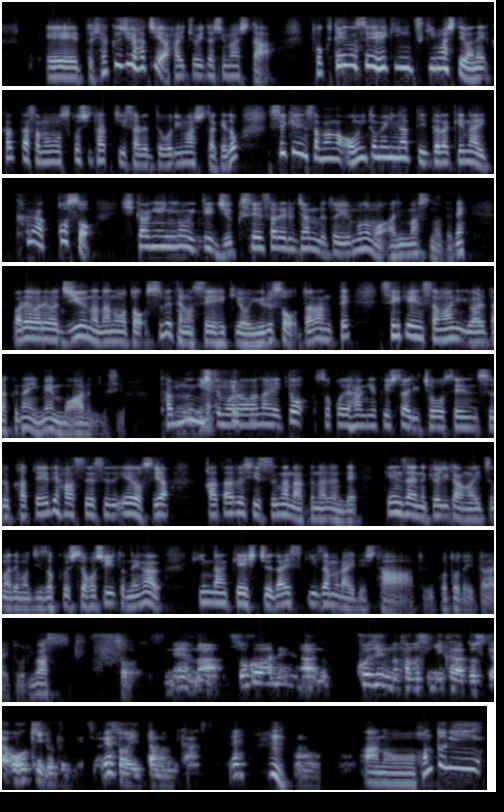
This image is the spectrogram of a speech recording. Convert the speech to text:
えーっと、118夜拝聴いたしました。特定の性癖につきましてはね、閣下様も少しタッチされておりましたけど、世間様がお認めになっていただけないからこそ、日陰において熟成されるジャンルというものもありますのでね、我々は自由な名のもと、すべての性癖を許そうだなんて、世間様に言われたくない面もあるんですよ。タブーにしてもらわないと、そこへ反逆したり挑戦する過程で発生するエロスやカタルシスがなくなるんで、現在の距離感がいつまでも持続してほしいと願う、禁断系シチュー大好き侍でした。ということでいただいております。そうですね。まあ、そこはね、あの、個人の楽しみ方としては大きい部分ですよね。そういったものに関してはね。うん。あの、本当に、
